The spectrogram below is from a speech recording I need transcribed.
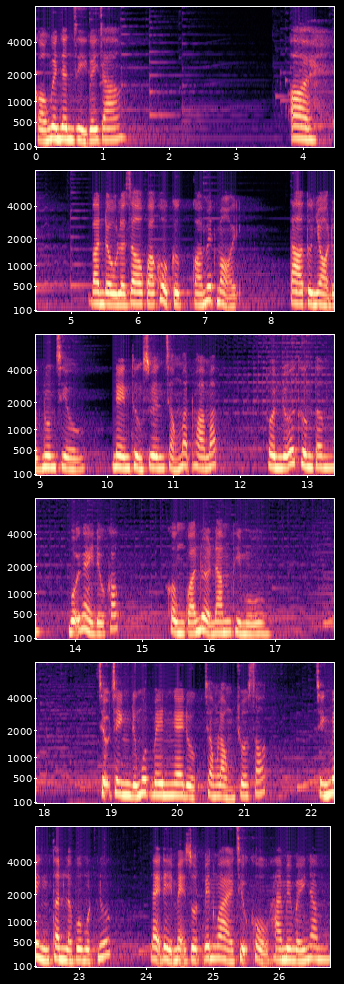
Có nguyên nhân gì gây ra? Ai... Ban đầu là do quá khổ cực, quá mệt mỏi. Ta từ nhỏ được nuông chiều, nên thường xuyên chóng mặt hoa mắt. Hơn nữa thương tâm, mỗi ngày đều khóc. Không quá nửa năm thì mù. Triệu Trinh đứng một bên nghe được trong lòng chua xót. Chính mình thân là vua một nước, lại để mẹ ruột bên ngoài chịu khổ hai mươi mấy năm.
